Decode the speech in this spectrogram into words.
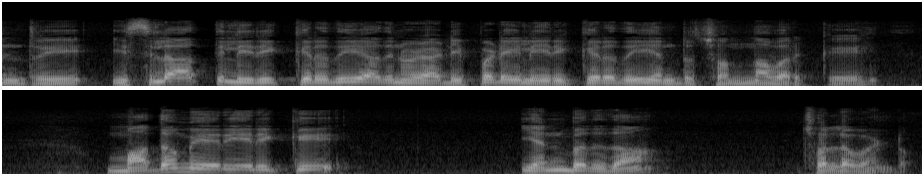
என்று இஸ்லாத்தில் இருக்கிறது அதனுடைய அடிப்படையில் இருக்கிறது என்று சொன்னவருக்கு மதம் ஏறியிருக்கு என்பது தான் சொல்ல வேண்டும்.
